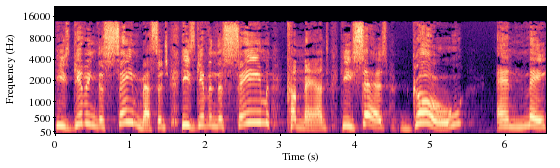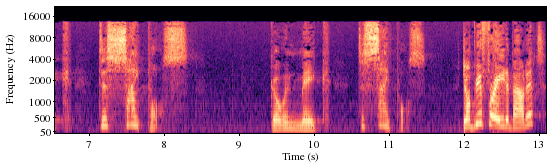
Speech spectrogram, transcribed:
He's giving the same message. He's given the same command. He says, go and make disciples. Go and make disciples. Don't be afraid about it.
